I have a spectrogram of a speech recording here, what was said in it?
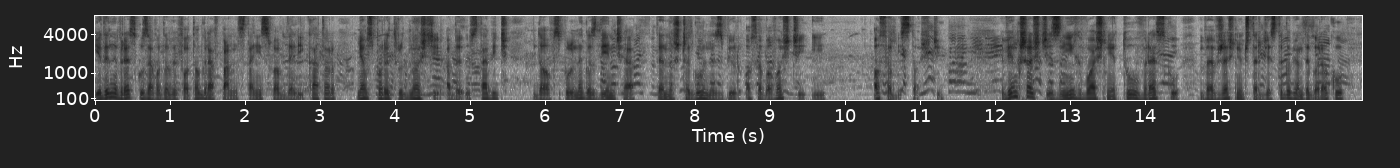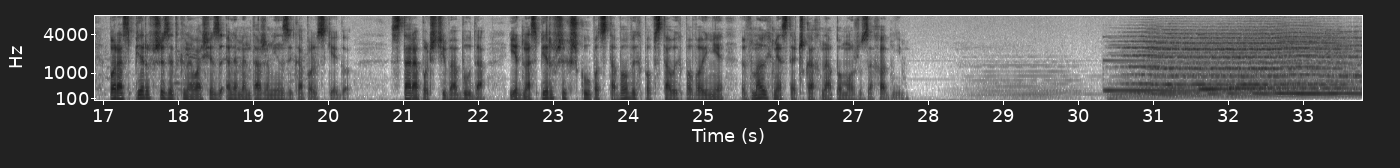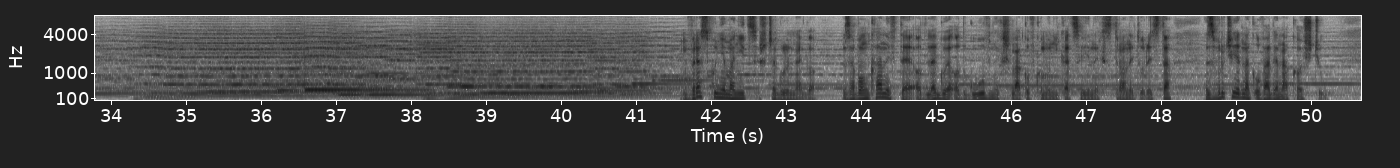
Jedyny w Resku zawodowy fotograf, pan Stanisław Delikator, miał spore trudności, aby ustawić do wspólnego zdjęcia ten szczególny zbiór osobowości i osobistości. Większość z nich właśnie tu w Resku we wrześniu 1945 roku po raz pierwszy zetknęła się z elementarzem języka polskiego. Stara Poczciwa Buda, jedna z pierwszych szkół podstawowych powstałych po wojnie w małych miasteczkach na Pomorzu Zachodnim. W Resku nie ma nic szczególnego. Zabłąkany w te odległe od głównych szlaków komunikacyjnych strony turysta zwróci jednak uwagę na kościół.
